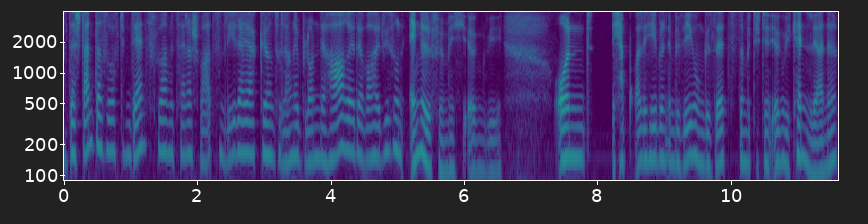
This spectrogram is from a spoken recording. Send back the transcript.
Und der stand da so auf dem Dancefloor mit seiner schwarzen Lederjacke und so lange blonde Haare. Der war halt wie so ein Engel für mich irgendwie. Und ich habe alle Hebeln in Bewegung gesetzt, damit ich den irgendwie kennenlerne.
